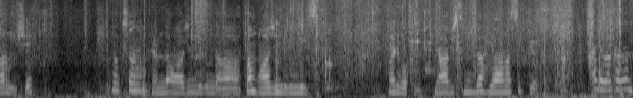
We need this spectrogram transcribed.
Var mı bir şey? Yok sanırım. Hem de ağacın dibinde. Aa, tam ağacın dibindeyiz. Hadi bakalım. Ya Bismillah ya nasip diyoruz. Hadi bakalım.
